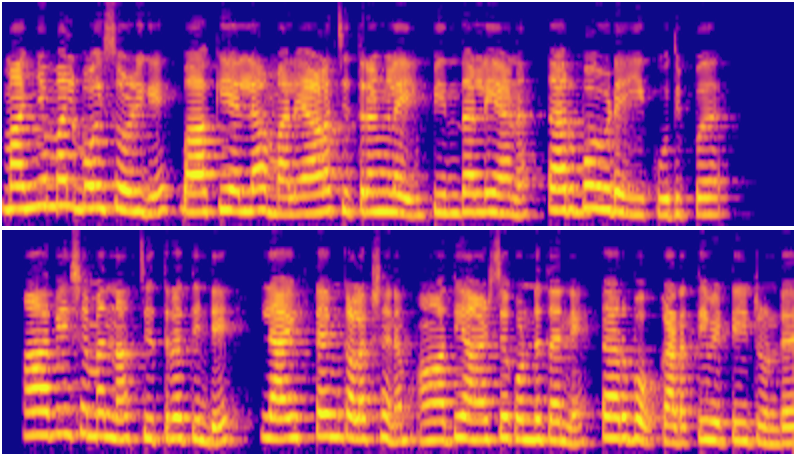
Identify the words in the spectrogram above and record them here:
മഞ്ഞുമ്മൽ ബോയ്സ് ഒഴികെ ബാക്കിയെല്ലാ മലയാള ചിത്രങ്ങളെയും പിന്തള്ളിയാണ് ടർബോയുടെ ഈ കുതിപ്പ്. ആവേശമെന്ന ചിത്രത്തിന്റെ ലൈഫ് ടൈം കളക്ഷനും ആദ്യ ആഴ്ച കൊണ്ട് തന്നെ ടർബോ കടത്തിവെട്ടിയിട്ടുണ്ട്.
